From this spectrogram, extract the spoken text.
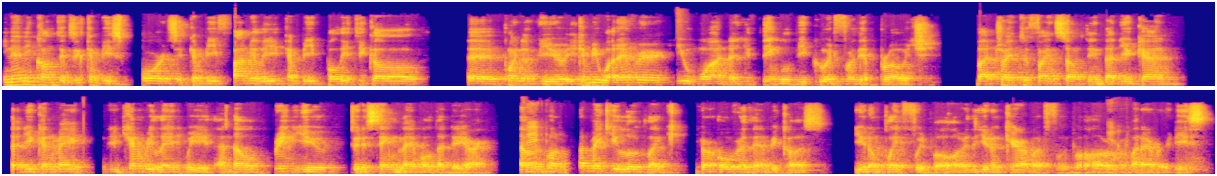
in any context. It can be sports, it can be family, it can be political uh, point of view. It can be whatever you want that you think will be good for the approach. But try to find something that you can that you can make you can relate with, and that will bring you to the same level that they are. That will not make you look like you're over them because you don't play football or you don't care about football or yeah. whatever it is.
